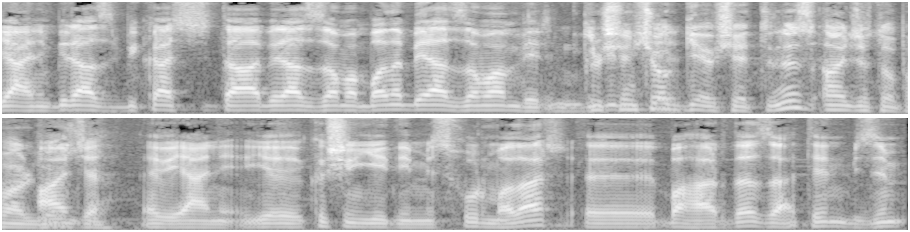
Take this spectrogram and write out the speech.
yani biraz birkaç daha biraz zaman bana biraz zaman verin. Gibi Kışın şey. çok gevşettiniz anca toparlıyorsunuz. Anca evet yani e, kışın yediğimiz hurmalar e, baharda zaten bizim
